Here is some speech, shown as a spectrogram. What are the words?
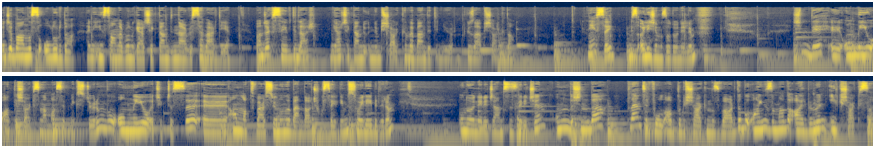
acaba nasıl olur da hani insanlar bunu gerçekten dinler ve sever diye. Ancak sevdiler. Gerçekten de ünlü bir şarkı ve ben de dinliyorum. Güzel bir şarkı da. Neyse biz Alice'mize dönelim. Şimdi e, Only You adlı şarkısından bahsetmek istiyorum. Bu Only You açıkçası e, Unlocked versiyonunu ben daha çok sevdiğimi söyleyebilirim. Onu önereceğim sizler için. Onun dışında Plentiful adlı bir şarkımız vardı. Bu aynı zamanda albümün ilk şarkısı.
